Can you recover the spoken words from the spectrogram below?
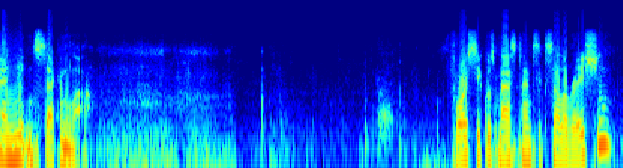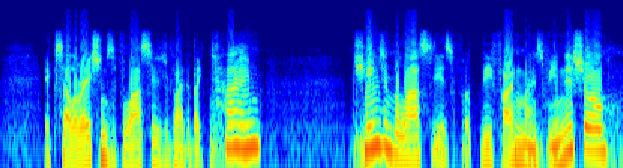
and Newton's second law. Force equals mass times acceleration. Acceleration is velocity divided by time. Change in velocity is v final minus v initial.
